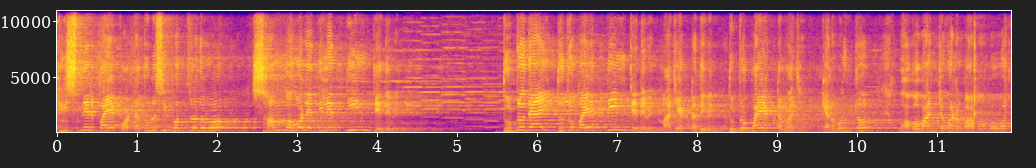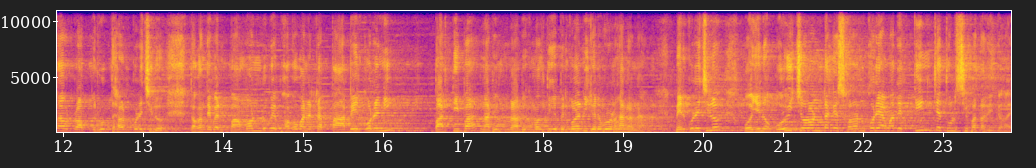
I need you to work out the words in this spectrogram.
কৃষ্ণের পায়ে কটা তুলসী পত্র দেবো? সম্ভব হলে দিলে তিনটে দেবেন। দুটো দেয়, দুটো পায়ে তিনটে দেবেন, মাঝে একটা দেবেন, দুটো পায়ে একটা মাঝে। কেন বলুন তো? ভগবান যখন বামবতার রূপ ধারণ করেছিল, তখন দেখবেন বামন রূপে ভগবান একটা পা বের করে নি বাড়তি পা নাভি নাভিকমল থেকে বের করে নি, জোরে বলুন, হানা না। বের করেছিল, ওই জন্য ওই চরণটাকে স্মরণ করে আমাদের তিনটে তুলসী পাতা দিতে হয়।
